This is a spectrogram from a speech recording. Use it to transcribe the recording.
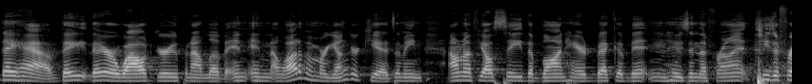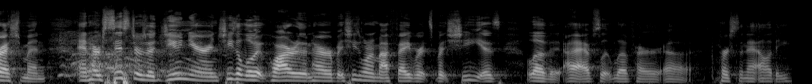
They have. They they're a wild group, and I love it. And and a lot of them are younger kids. I mean, I don't know if y'all see the blonde-haired Becca Benton who's in the front. She's a freshman, and her sister's a junior, and she's a little bit quieter than her, but she's one of my favorites. But she is love it. I absolutely love her uh, personality.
